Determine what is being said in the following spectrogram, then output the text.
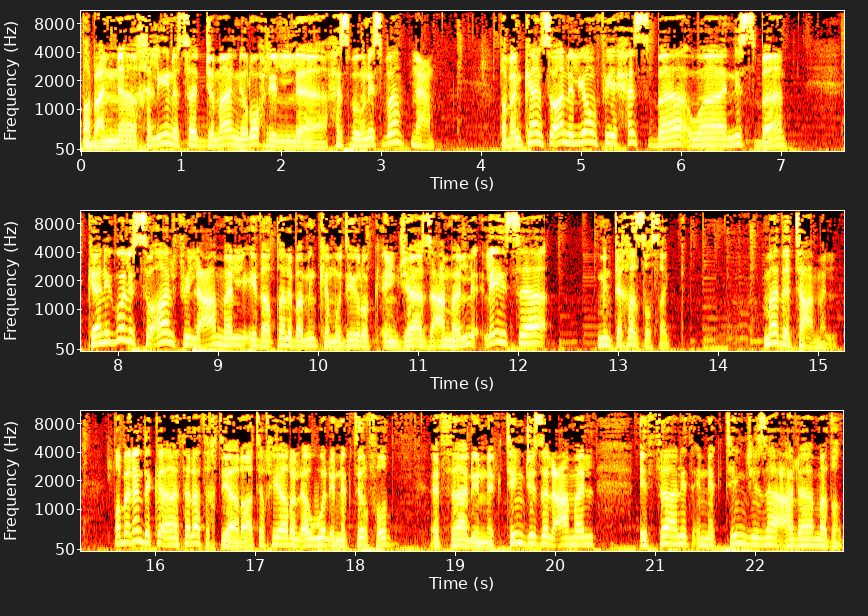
طبعا خلينا أستاذ جمال نروح للحسبة ونسبة. نعم. طبعا كان سؤال اليوم في حسبة ونسبة. كان يقول السؤال في العمل إذا طلب منك مديرك إنجاز عمل ليس من تخصصك. ماذا تعمل؟ طبعا عندك آه، ثلاث اختيارات. الخيار الأول أنك ترفض الثاني أنك تنجز العمل الثالث أنك تنجزه على مضض.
